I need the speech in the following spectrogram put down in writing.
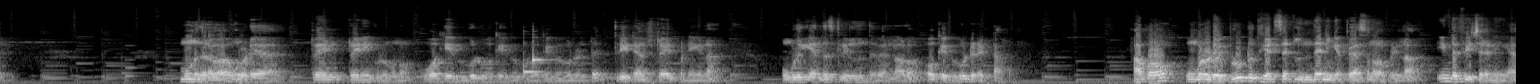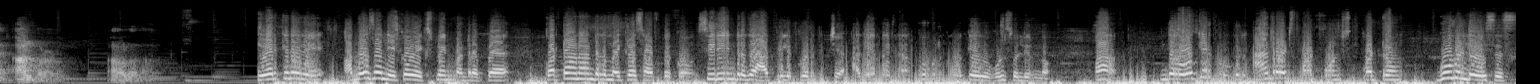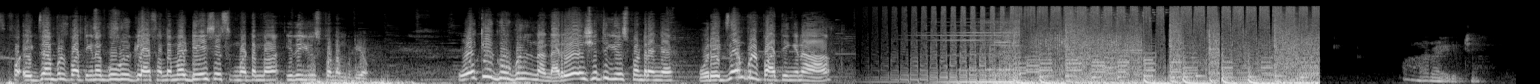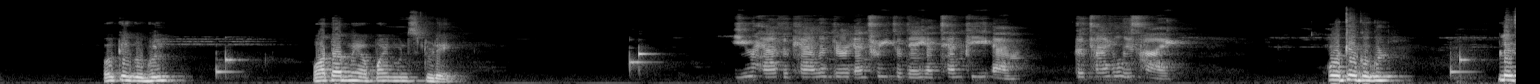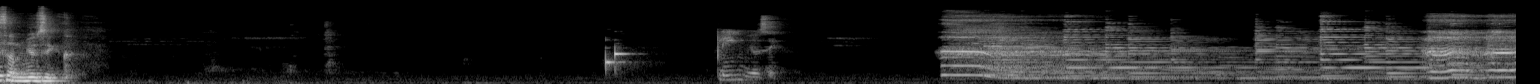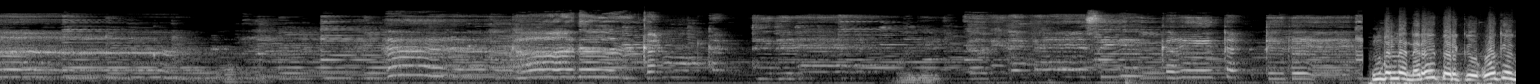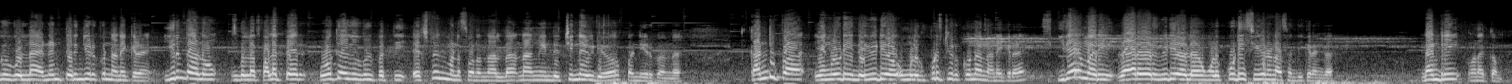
மூணு தடவை உங்களுடைய ட்ரெயின் ட்ரைனிங் கொடுக்கணும். Okay Google okay Google okay கூகுள்ன்ட்டு three times train பண்ணிங்கன்னா உங்களுக்கு எந்த ஸ்க்ரீன்லேருந்து வேணாலும் ஓகே கூகுள் டிரெக்ட் ஆகும். அப்புறம் உங்களுடைய ப்ளூடூத் ஹெட்செட்லேருந்தே நீங்கள் பேசணும் அப்படின்னா இந்த ஃபீச்சரை நீங்கள் ஆன் பண்ணணும். அவ்வளோதான் ஏற்கனவே அமேசான் எக்கோ எக்ஸ்பிளைன் பண்றப்ப கொட்டானான்றது மைக்ரோசாஃப்ட்டுக்கும் சிரின்றது ஆப்பிளுக்கும் இருந்துச்சு. அதே மாதிரி தான் கூகுள் ஓகே கூகுள் சொல்லியிருந்தோம். ஆ இந்த okay Google Android smart phones மற்றும் கூகுள் டிவைசஸ் எக்ஸாம்பிள் பார்த்தீங்கன்னா கூகுள் கிளாஸ் அந்த மாதிரி டிவைசஸ்க்கு மட்டும்தான் இதை யூஸ் பண்ண முடியும். ஓகே கூகுள் நான் நிறைய விஷயத்துக்கு யூஸ் பண்ணுறேங்க ஒரு எக்ஸாம்பிள் பார்த்தீங்கன்னா Okay Google, what are my appointments today? You have a calendar entry today at 10 pm. The title is High. Okay Google, play some music. உங்களில் நிறைய பேருக்கு ஓகே கூகுள்னா என்னன்னு தெரிஞ்சிருக்கும்னு நினைக்கிறேன். இருந்தாலும் உங்களில் பல பேர் ஓகே கூகுள் பற்றி எக்ஸ்பிளைன் பண்ண சொன்னதால தான் நாங்கள் இந்த சின்ன வீடியோ பண்ணியிருக்கோங்க. கண்டிப்பாக எங்களுடைய இந்த வீடியோ உங்களுக்கு பிடிச்சிருக்கும்னு நான் நினைக்கிறேன். இதே மாதிரி வேற ஒரு வீடியோவில் உங்களுக்கு கூடிய சீக்கிரம் நான் சந்திக்கிறேங்க. நன்றி வணக்கம்.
